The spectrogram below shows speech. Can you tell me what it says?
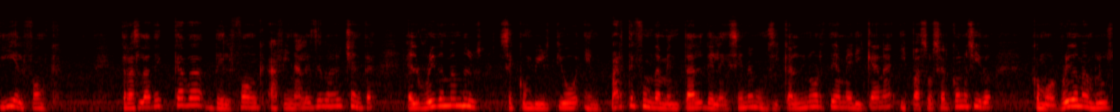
y el funk. Tras la década del funk a finales de los 80, el rhythm and blues se convirtió en parte fundamental de la escena musical norteamericana y pasó a ser conocido como rhythm and blues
